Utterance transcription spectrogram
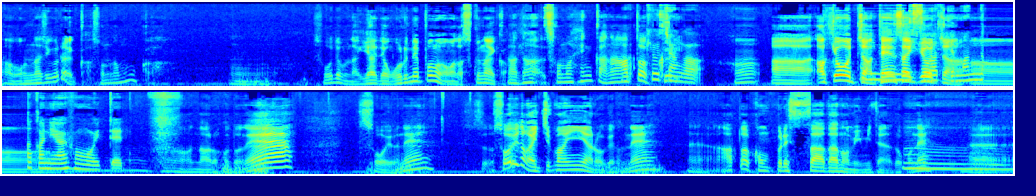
あ、同じぐらいか。そんなもんか。うん。そうでもない。いや、でも、オルネポの方がまだ少ないか。あな、その辺かな。あとはきょうちゃんがうんあーあ、きょうちゃん、天才きょうちゃん。真ん中に iPhone を置いて、あーなるほどね。そうよねそ。そういうのが一番いいんやろうけどね。えーあとはコンプレッサー頼みみたいなとこね。えうーん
